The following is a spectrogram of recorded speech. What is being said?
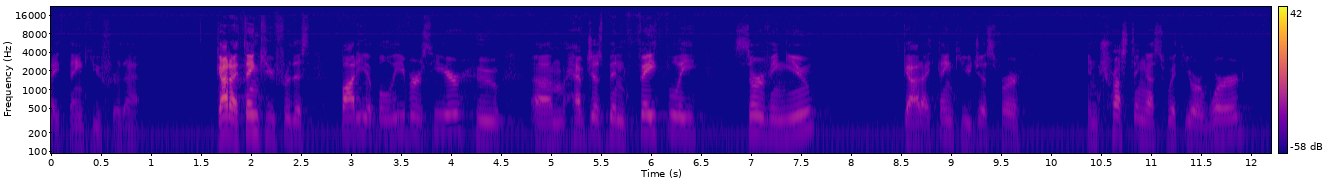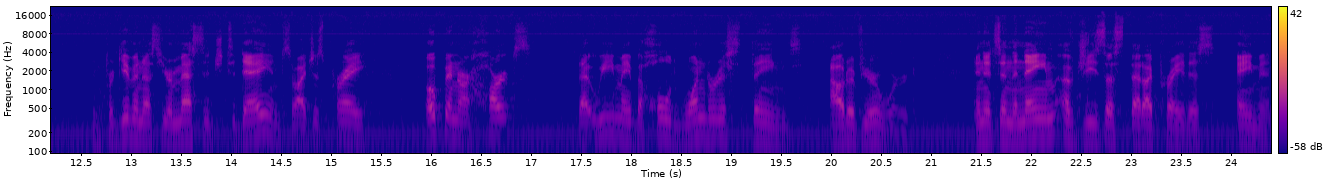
say thank you for that. God, I thank you for this body of believers here who um, have just been faithfully serving you. God, I thank you just for entrusting us with your word and for giving us your message today. And so I just pray, open our hearts that we may behold wondrous things out of your word. And it's in the name of Jesus that I pray this. Amen.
